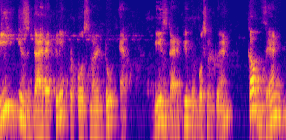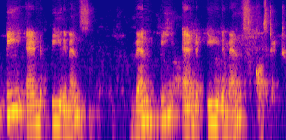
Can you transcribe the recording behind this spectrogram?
v is directly proportional to n v is directly proportional to n कब? When t and p remains, when p and t remains constant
